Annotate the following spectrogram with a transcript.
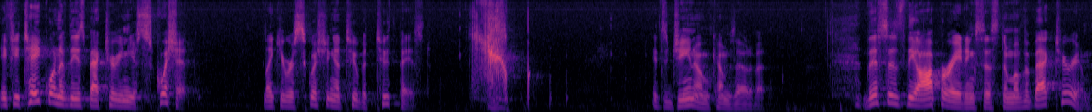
If you take one of these bacteria and you squish it, like you were squishing a tube of toothpaste, its genome comes out of it. This is the operating system of a bacterium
